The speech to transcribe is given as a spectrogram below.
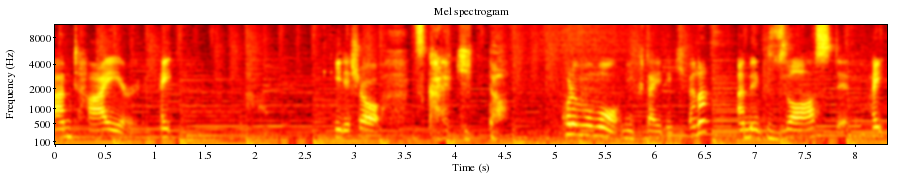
I'm tired はいでしょう。疲れ切った。これももう肉体的かな。I'm exhausted はい。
